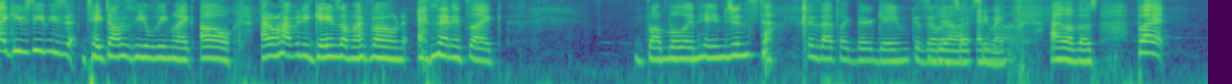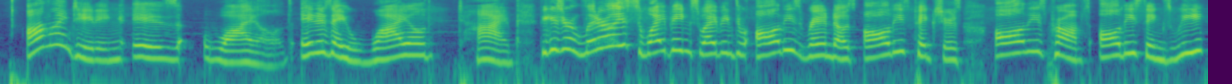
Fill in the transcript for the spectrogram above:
I keep seeing these TikToks of people being like, "Oh, I don't have any games on my phone," and then it's like Bumble and Hinge and stuff because that's like their game because they're Yeah, like. So, anyway. I love those, but online dating is wild. It is a wild time because you're literally swiping, swiping through all these randos, all these pictures, all these prompts, all these things. We,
